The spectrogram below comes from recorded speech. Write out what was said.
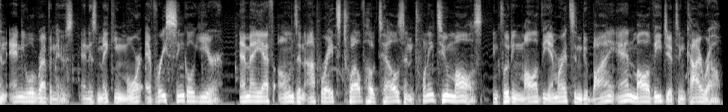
in annual revenues and is making more every single year. MAF owns and operates 12 hotels and 22 malls, including Mall of the Emirates in Dubai and Mall of Egypt in Cairo.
